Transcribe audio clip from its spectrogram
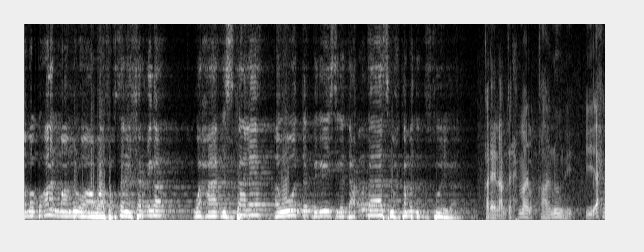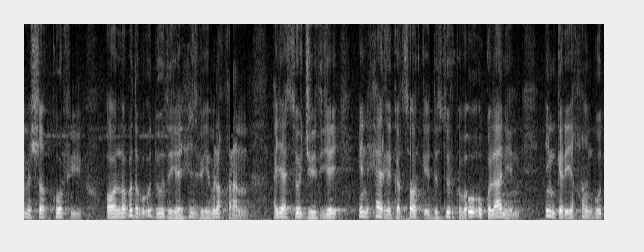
ama go'aan maamul oo aan waafaqsanayn sharciga waxaa iska leh awoodda dhegaysiga dacwadaas maxkamadda dastuuriga qareen cabdiraxmaan qaanuuni iyo axmed sheekh koofi oo labadaba u doodayay xisbiga himilo qaran ayaa soo jeediyey in xeerka garsoorka iyo dastuurkaba u ogolaaneyn in garyaqaan guud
